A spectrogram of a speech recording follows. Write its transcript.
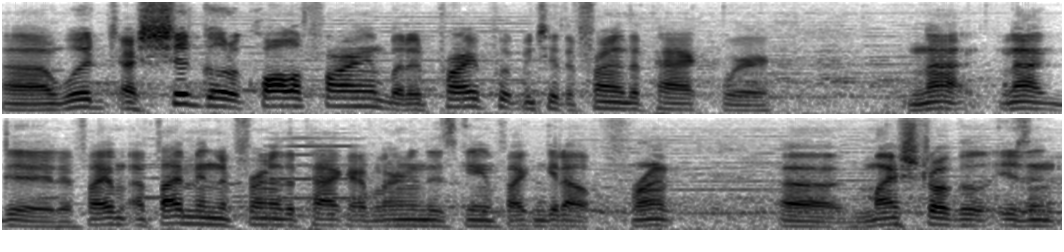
Uh, would I should go to qualifying, but it probably put me to the front of the pack where not not good. If I'm if I'm in the front of the pack, I've learned in this game if I can get out front. Uh, my struggle isn't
